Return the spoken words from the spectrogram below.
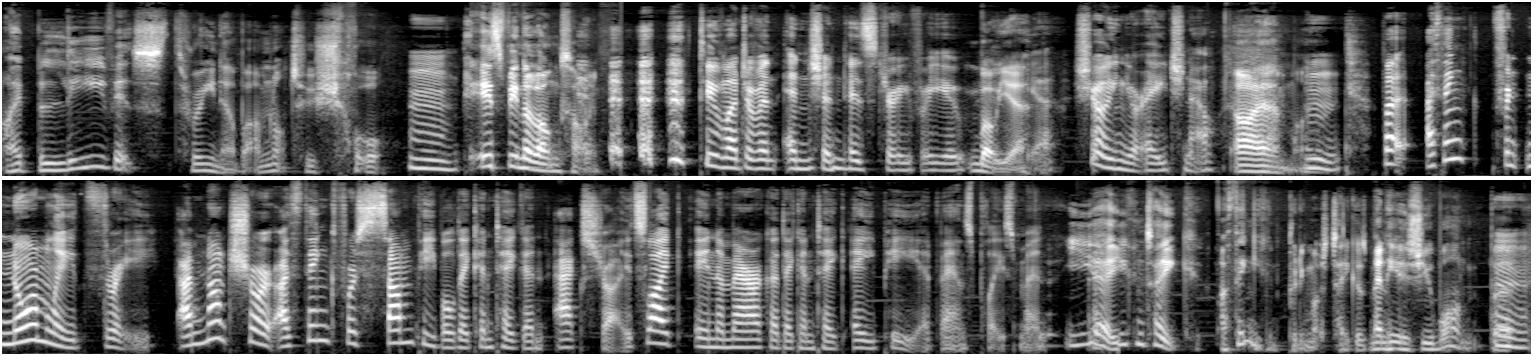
I believe it's three now, but I'm not too sure. Mm. It's been a long time. Too much of an ancient history for you. well, yeah, Yeah, showing your age now. I am. I am. But I think for normally three I'm not sure. I think for some people, they can take an extra. It's like in America, they can take AP, advanced placement. Yeah, you can take, I think you can pretty much take as many as you want, but mm.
